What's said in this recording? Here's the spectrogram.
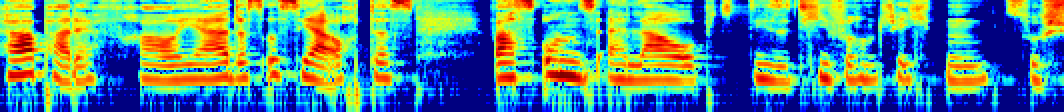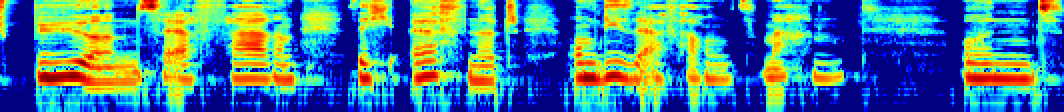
Körper der Frau, ja, das ist ja auch das, was uns erlaubt, diese tieferen Schichten zu spüren, zu erfahren, sich öffnet, um diese Erfahrung zu machen. Und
